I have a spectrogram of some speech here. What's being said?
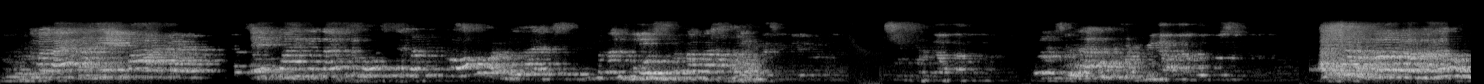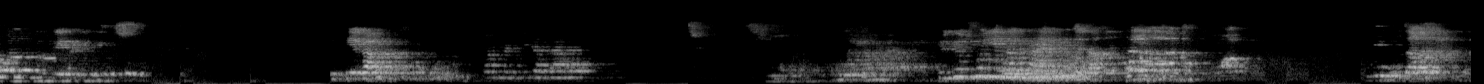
तो बताया था एक बार एक बार के दस होस्ट से बट को और होता है? मतलब होस्ट को कम कर जाता है फट भी जाता है तो अच्छा मतलब वो लोग ये गाइस कम फट जाता है क्योंकि उसको ये लगता है कि ज़्यादा ज़्यादा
